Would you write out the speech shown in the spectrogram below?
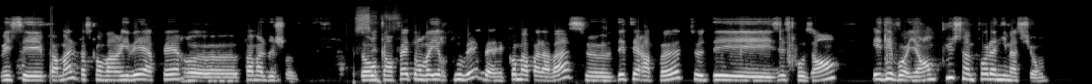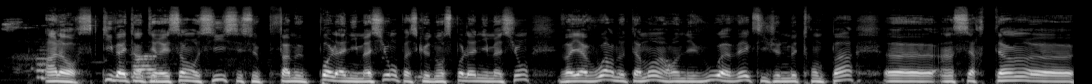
Mais c'est pas mal parce qu'on va arriver à faire euh, pas mal de choses. Donc en fait on va y retrouver, ben, comme à Palavas, euh, des thérapeutes, des exposants et des voyants, plus un pôle animation. Alors, ce qui va être intéressant aussi, c'est ce fameux pôle animation, parce que dans ce pôle animation, il va y avoir notamment un rendez-vous avec, si je ne me trompe pas, euh, un certain, euh,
